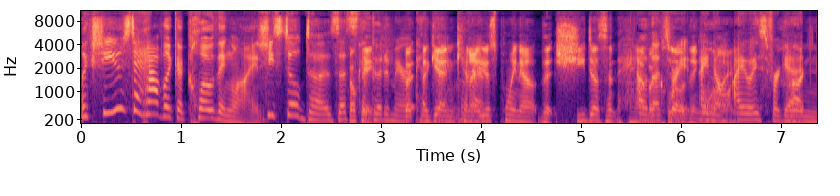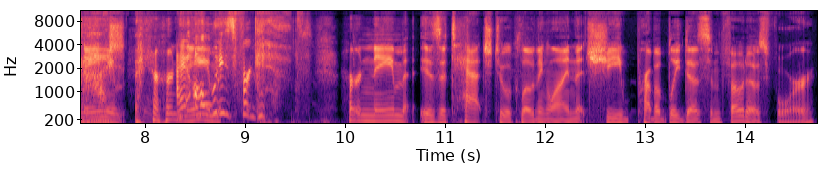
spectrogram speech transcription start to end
Like she used to have like a clothing line. She still does. That's the good American But again, thing. can I just point out that she doesn't oh, have Oh, a that's right. clothing I know. line. I always forget. Her name. Her I name. always forget. Her name is attached to a clothing line that she probably does some photos for,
